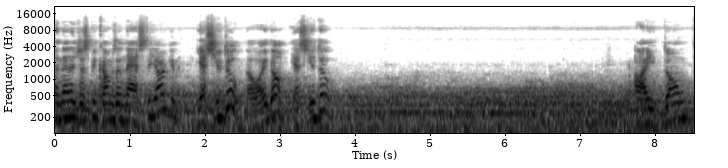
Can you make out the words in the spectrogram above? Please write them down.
And then it just becomes a nasty argument. Yes, you do. No, I don't. Yes, you do. I don't.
